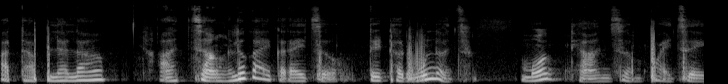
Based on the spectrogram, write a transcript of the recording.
आता आपल्याला आज चांगलं काय करायचं ते ठरवूनच मग ध्यान संपवायचंय.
